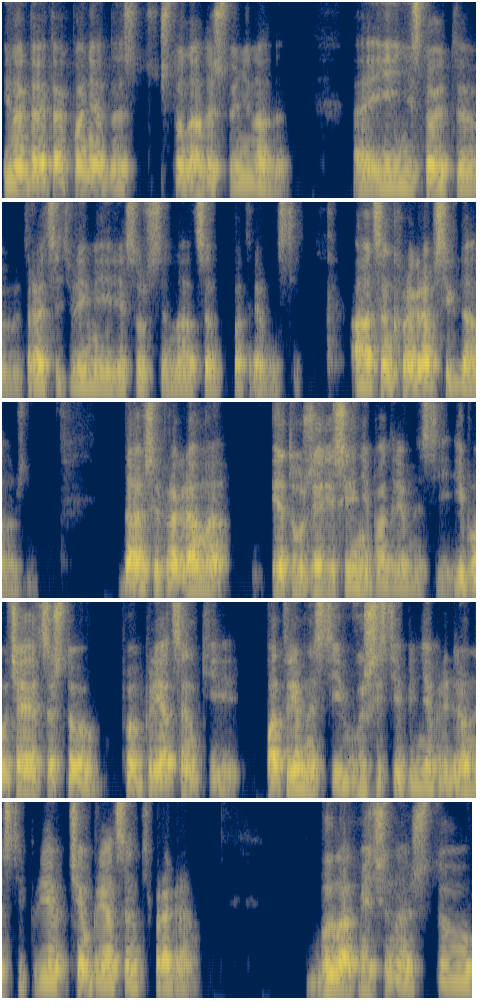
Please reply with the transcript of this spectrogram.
Иногда и так понятно, что надо, что не надо. А, и не стоит э, тратить время и ресурсы на оценку потребностей. А оценка программ всегда нужна. Дальше. Программа это уже решение потребностей. И получается, что при оценке потребностей в высшей степени неопределенности, чем при оценке программ. Было отмечено, что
